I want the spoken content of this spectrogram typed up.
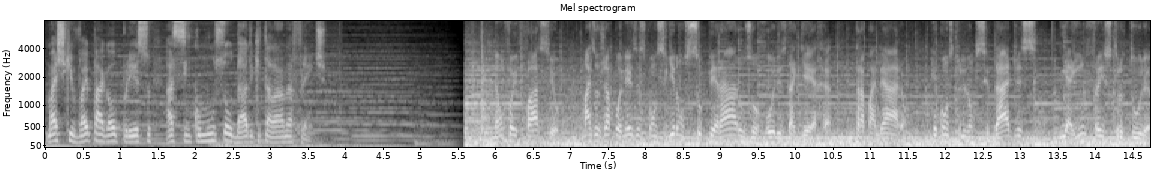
mas que vai pagar o preço, assim como um soldado que está lá na frente. Não foi fácil, mas os japoneses conseguiram superar os horrores da guerra. Trabalharam, reconstruíram cidades e a infraestrutura.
